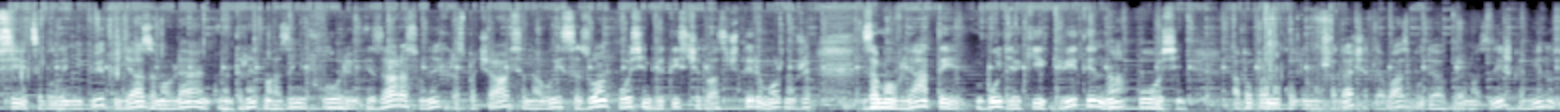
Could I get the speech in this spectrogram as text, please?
всі цибулинні квіти я замовляю в інтернет-магазині Флорів. І зараз у них розпочався новий сезон осінь 2024. Можна вже замовляти будь-які квіти на осінь. А по промокоду наша дача для вас буде окрема знижка мінус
